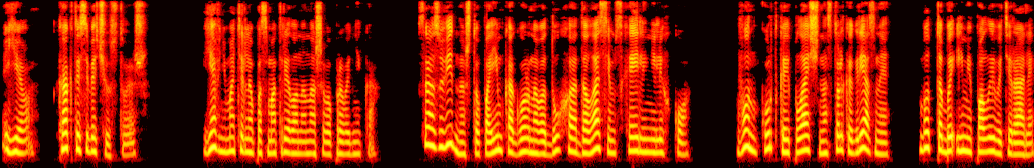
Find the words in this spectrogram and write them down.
«Ева, как ты себя чувствуешь?» Я внимательно посмотрела на нашего проводника. Сразу видно, что поимка горного духа далась им с Хейли нелегко. Вон куртка и плащ настолько грязные, будто бы ими полы вытирали.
